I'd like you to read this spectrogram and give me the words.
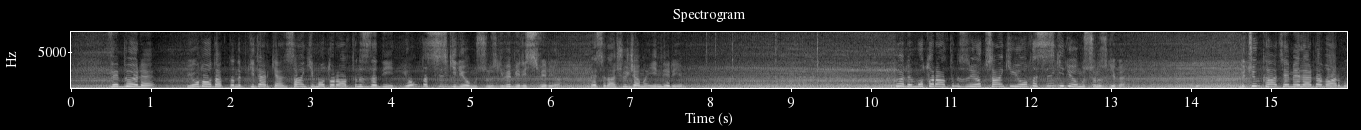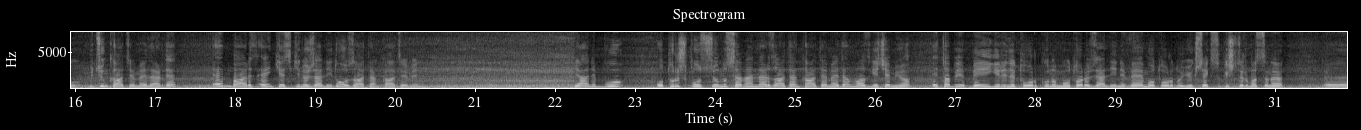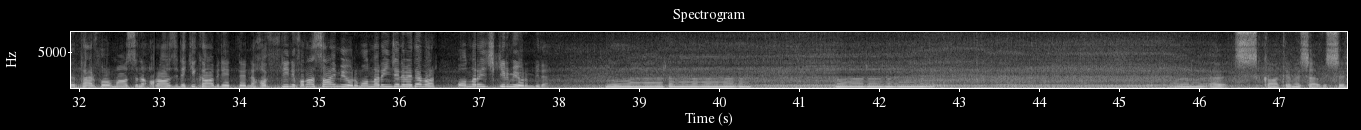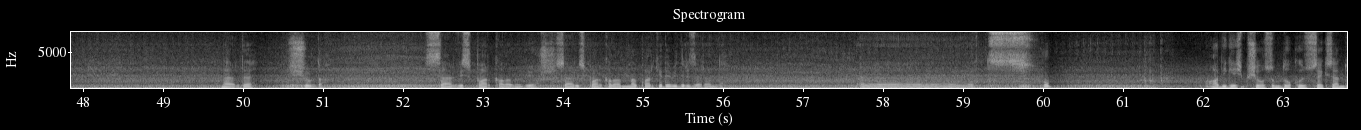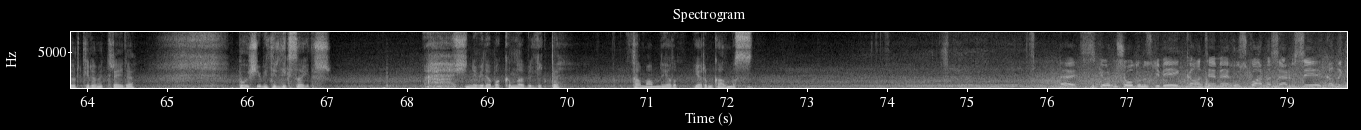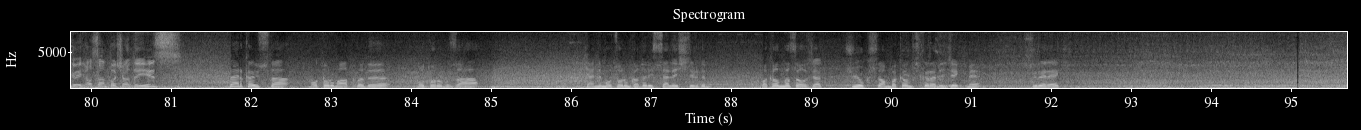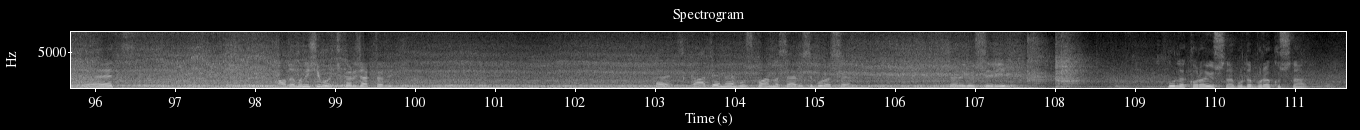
Ve böyle yola odaklanıp giderken sanki motor altınızda değil, yolda siz gidiyormuşsunuz gibi bir his veriyor. Mesela şu camı indireyim. Böyle motor altınızda yok, sanki yolda siz gidiyormuşsunuz gibi. Bütün KTM'lerde var bu. Bütün KTM'lerde en bariz, en keskin özelliği de o zaten KTM'nin. Yani bu oturuş pozisyonunu sevenler zaten KTM'den vazgeçemiyor. E tabi beygirini, torkunu, motor özelliğini, V motorunu, yüksek sıkıştırmasını, e, performansını, arazideki kabiliyetlerini, hafifliğini falan saymıyorum. Onları incelemede var. Onlara hiç girmiyorum bile. Evet, KTM servisi nerede? Şurada. Servis park alanı diyor. Servis park alanına park edebiliriz herhalde. Evet. Hop. Hadi geçmiş olsun 984 kilometreyle bu işi bitirdik sayılır. Şimdi bir de bakımla birlikte tamamlayalım. Yarım kalmasın. Evet, görmüş olduğunuz gibi KTM Husqvarna servisi Kadıköy Hasanpaşa'dayız. Berkay Usta motoruma atladı. Motorumuza kendi motorum kadar hisselleştirdim. Bakalım nasıl olacak? Şu yokuştan bakalım çıkarabilecek mi? Sürerek. Adamın işi bu. Çıkaracak tabii. Evet. KTM Husqvarna servisi burası. Şöyle göstereyim. Burada Koray Usta, burada Burak Usta,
